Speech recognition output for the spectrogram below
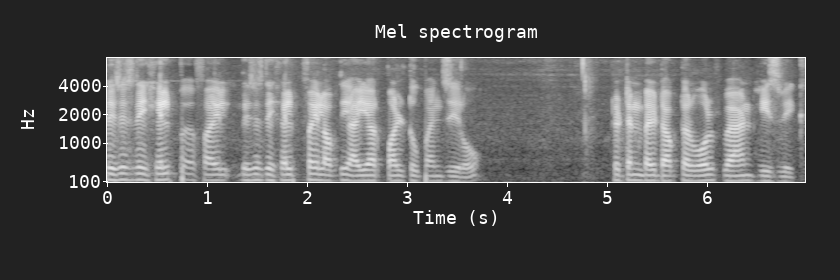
This is the help file this is the help file of the IRPAL 2.0 written by Dr. Wolf van Heeswijk.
